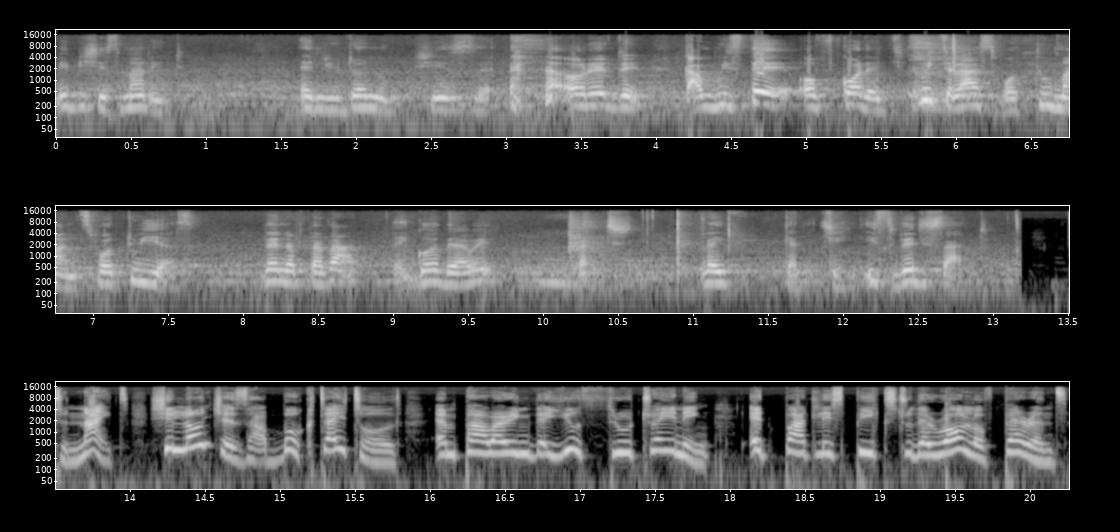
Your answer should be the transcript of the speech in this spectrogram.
maybe she's married. And you don't know, she's uh, already can we stay of college, which lasts for two months, for two years. Then after that, they go their way. But life can change. It's very sad. Tonight, she launches her book titled Empowering the Youth Through Training. It partly speaks to the role of parents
